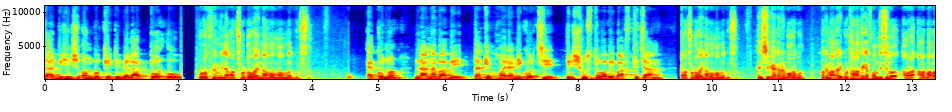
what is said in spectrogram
তার বিশেষ অঙ্গ কেটে ফেলার পরও পুরো ফ্যামিলি আমার ছোট ভাইয়ের নামও মামলা করছে। এখনও নানাভাবে তাকে হয়রানি করছে। তিনি সুস্থভাবে বাঁচতে চান। আমার ছোট ভাই নামও মামলা করছে। এই শিক্ষাখানের বড় বোন ওকে মাদারীপুর থানা থেকে ফোন দিছিল আমার আমার বাবা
